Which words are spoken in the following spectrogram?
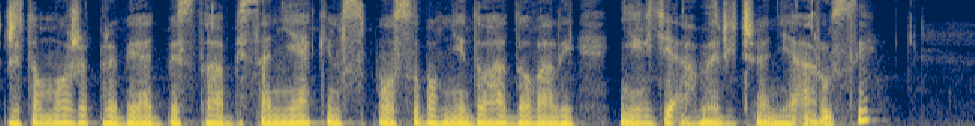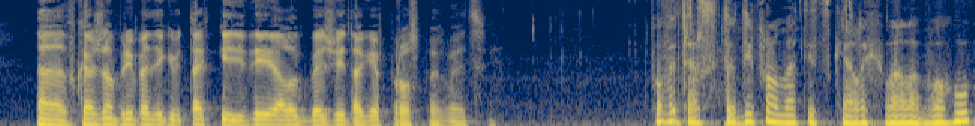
že to môže prebiehať bez toho, aby sa nejakým spôsobom nedohadovali niekde Američania a Rusy? E, v každom prípade, keď taký dialog beží, tak je v prospech veci povedal si to diplomaticky, ale chvála Bohu.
